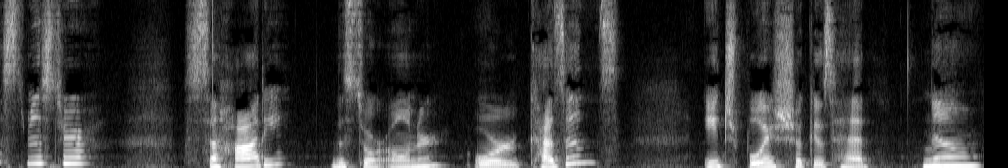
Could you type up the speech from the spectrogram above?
asked Mr. Sahadi, the store owner, or cousins? Each boy shook his head. No.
